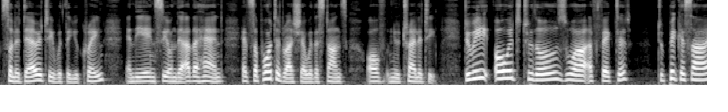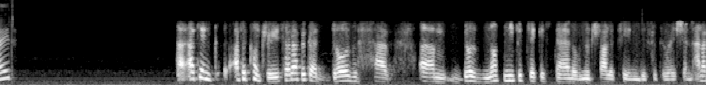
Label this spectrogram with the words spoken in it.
solidarity with the Ukraine, and the ANC, on the other hand, had supported Russia with a stance of neutrality. Do we owe it to those who are affected to pick a side? I think as a country, South Africa does have um, does not need to take a stand of neutrality in this situation, and I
